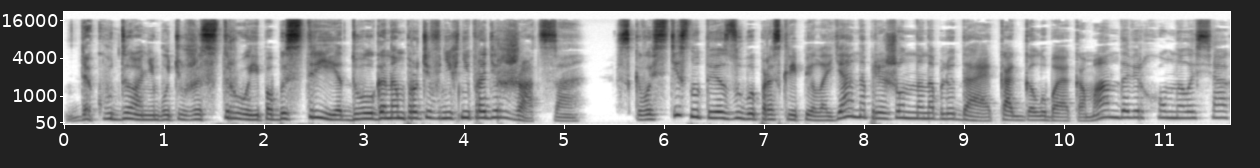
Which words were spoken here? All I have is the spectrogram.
Да куда-нибудь уже строй и побыстрее, долго нам против них не продержаться. Сквозь стиснутые зубы проскрипела я, напряженно наблюдая, как голубая команда верхом на лосях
